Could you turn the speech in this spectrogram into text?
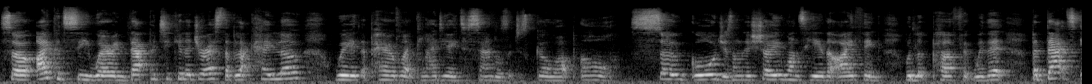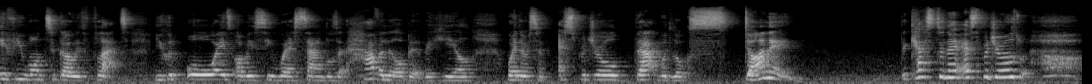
So I could see wearing that particular dress, the black halo, with a pair of like gladiator sandals that just go up. Oh, so gorgeous. I'm going to show you ones here that I think would look perfect with it. But that's if you want to go with flats. You could always obviously wear sandals that have a little bit of a heel, whether it's an espadrille, that would look stunning. The Castañer espadrilles,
